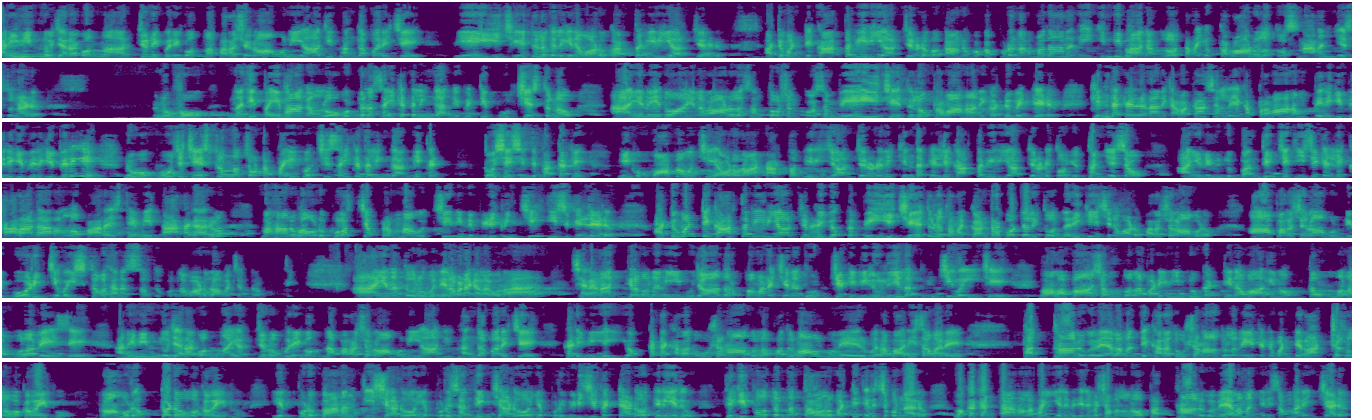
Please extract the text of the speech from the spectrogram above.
అని నిన్ను జరగొన్న అర్జుని పరిగొన్న పరశురాముని ఆది భంగపరిచే వేయి చేతులు కలిగిన వాడు కార్తవీర్యార్జునుడు అటువంటి కార్తవీర్యార్జునుడు ఒకనకొకప్పుడు నర్మదా నది కింది భాగంలో తన యొక్క రాణులతో స్నానం చేస్తున్నాడు. నువ్వు నది పైభాగంలో ఒడ్డున సైకతలింగాన్ని పెట్టి పూజ చేస్తున్నావు. ఆయన ఏదో ఆయన రాణుల సంతోషం కోసం వేయి చేతులు ప్రవాహానికి అడ్డు పెట్టాడు. కిందకెళ్ళడానికి అవకాశం లేక ప్రవాహం పెరిగి పెరిగి పెరిగి పెరిగి నువ్వు పూజ చేస్తున్న చోట పైకొచ్చి సైకతలింగాన్ని తోసేసింది పక్కకి. నీకు కోపం వచ్చి ఎవడో రా కార్తవీర్యార్జునుడని కిందకెళ్ళి కార్తవీర్యార్జునుడితో యుద్ధం చేశావు. ఆయన నిన్ను బంధించి తీసుకెళ్ళి కారాగారంలో పారేస్తే మీ తాతగారు మహానుభావుడు పులశ్చ బ్రహ్మ వచ్చి నిన్ను విడిపించి తీసుకెళ్ళాడు అటువంటి కార్తవీర్యార్జునుడి యొక్క వెయ్యి చేతులు తన గండ్రగొడ్డలితో నరికేసిన వాడు పరశురాముడు. ఆ పరశురాముణ్ణి ఓడించి వైష్ణవ ధనస్సు అందుకున్నవాడు రామచంద్రమూర్తి. ఆయనతో నువ్వు నిలబడగలవురా? చరణాగ్రమున నీ భుజాదర్పమడచిన దుర్జటి విలులీల తుంచివైచే వైచే పడి నిన్ను కట్టిన వాలి నొక్కమ్మున పులవేసే అని నిన్ను జరగొన్న అర్జును పురిగొన్న పరశురాముని ఆది భంగపరిచే కడిమి అయ్యొక్కట కరదూషణాదుల పదునాలుగు వేరువర బారిసమరే. పద్నాలుగు వేల మంది కరదూషణాదులనేటటువంటి రాక్షసులు ఒకవైపు రాముడు ఒక్కడు ఒకవైపు. ఎప్పుడు బాణం తీశాడో ఎప్పుడు సంధించాడో ఎప్పుడు విడిచిపెట్టాడో తెలియదు. తెగిపోతున్న తలలు బట్టి తెలుసుకున్నారు. ఒక గంట నలభై ఎనిమిది నిమిషములలో పద్నాలుగు వేల మందిని సంహరించాడు.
